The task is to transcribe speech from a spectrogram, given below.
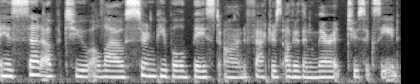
is set up to allow certain people based on factors other than merit to succeed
